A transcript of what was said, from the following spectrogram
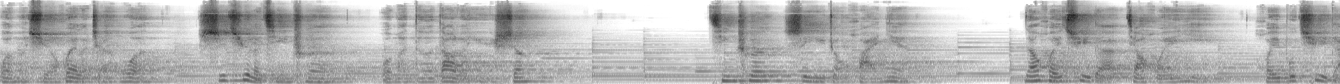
我们学会了沉稳；失去了青春，我们得到了余生。青春是一种怀念，能回去的叫回忆，回不去的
